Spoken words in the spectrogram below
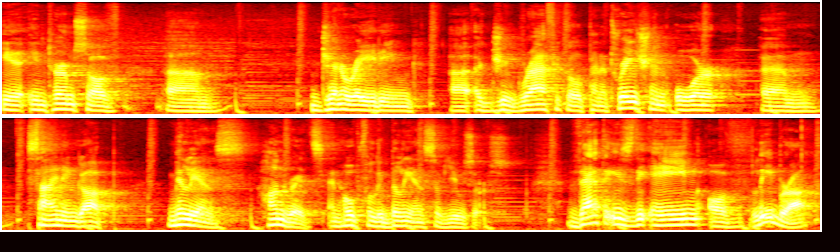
in terms of um, generating uh, a geographical penetration or um, signing up millions, hundreds, and hopefully billions of users. That is the aim of Libra,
